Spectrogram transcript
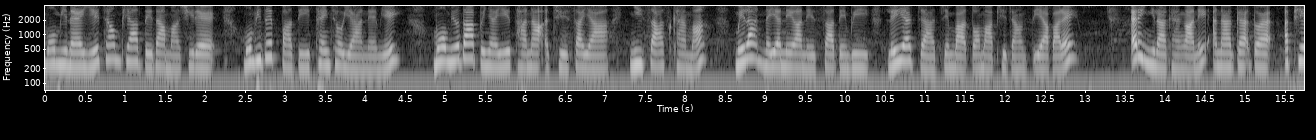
မွန်ပြည်နယ်ရေးချောင်းဖျားဒေသမှာရှိတဲ့မွန်ပြည်သက်ပါတီထိန်းချုပ်ရာနယ်မြေမွန်မျိုးသားပညာရေးဌာနအခြေစိုက်ရာညီစာစခန်းမှာမေလ2ရက်နေ့ကနေစတင်ပြီး၄ရက်ကြာကျင်းပသွားမှာဖြစ်ကြောင်းသိရပါဗျ။အဲ့ဒီညီလာခံကနေအနာဂတ်အတွက်အဖြေ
